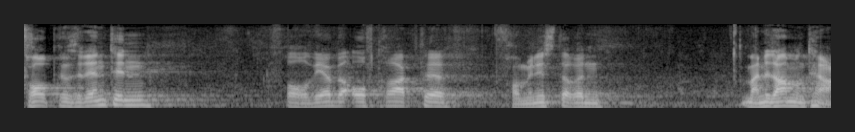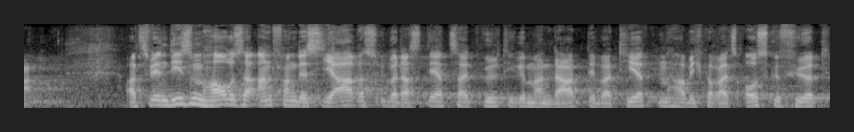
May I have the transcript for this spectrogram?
Frau Präsidentin, Frau Wehrbeauftragte, Frau Ministerin, meine Damen und Herren! Als wir in diesem Hause Anfang des Jahres über das derzeit gültige Mandat debattierten, habe ich bereits ausgeführt,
